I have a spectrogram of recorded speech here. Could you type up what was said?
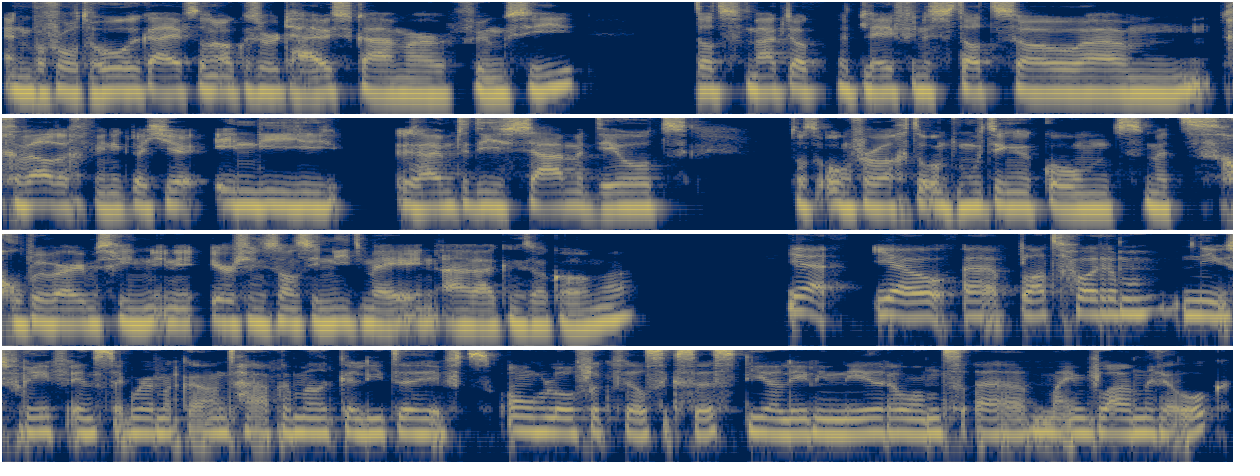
en bijvoorbeeld horeca heeft dan ook een soort huiskamerfunctie. Dat maakt ook het leven in de stad zo um, geweldig, vind ik. Dat je in die ruimte die je samen deelt tot onverwachte ontmoetingen komt met groepen waar je misschien in eerste instantie niet mee in aanraking zou komen. Ja, jouw uh, platform, nieuwsbrief, Instagram-account Havermelkelite heeft ongelooflijk veel succes. Niet alleen in Nederland, uh, maar in Vlaanderen ook.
